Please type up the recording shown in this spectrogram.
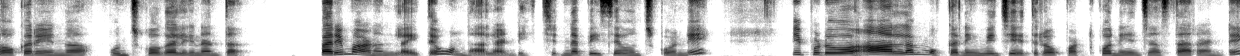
సౌకర్యంగా ఉంచుకోగలిగినంత పరిమాణంలో అయితే ఉండాలండి. చిన్న పీసే ఉంచుకోండి. ఇప్పుడు ఆ అల్లం ముక్కని మీ చేతిలో పట్టుకొని ఏం చేస్తారంటే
